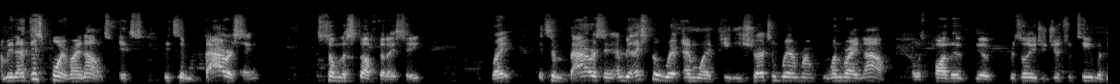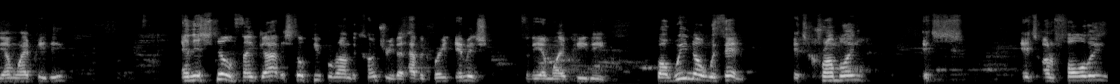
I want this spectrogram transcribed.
I mean, at this point right now, it's it's it's embarrassing some of the stuff that I see. Right? It's embarrassing. I mean, I still wear NYPD shirts. I'm wearing one right now. I was part of the, the Brazilian Jiu Jitsu team with the NYPD. And there's still, thank God, there's still people around the country that have a great image for the NYPD. But we know within it's crumbling it's it's unfolding,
